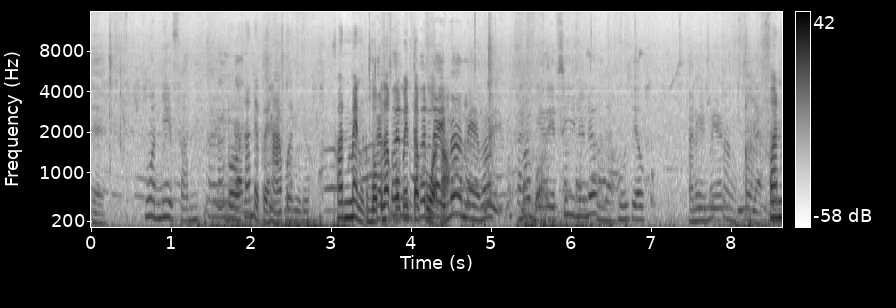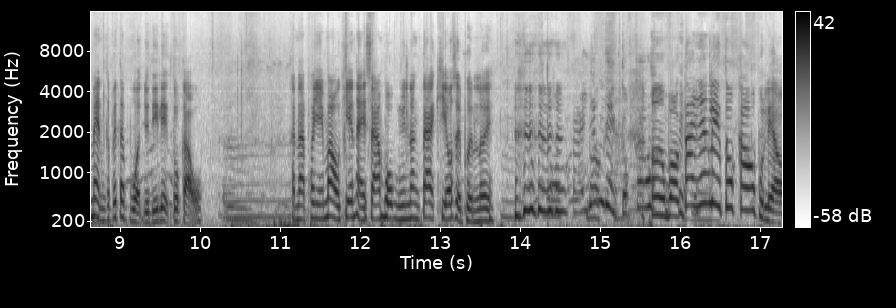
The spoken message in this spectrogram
แต่ งวดนี้ฟันไปบ่ท่านได้ไปหาเพิ่นอยู่ฟันแม่นก็บ่บ่เป็นตะปวดเพิ่นเนาะได้มาแม่ว่ามาบอก FC นั่นเด้อหนูสิเอาอันนี้มาตั้งก่อนฟันแม่นก็เป็นตะปวดอยู่ดีเลขตัวเก่าขนาดพ่อใหญ่เมาเขียนให้36นี่นั่งตาเคี้ยวใส่เพิ่นเลยตายยังเลขตัวเก้าเออบอกตายังเลขตัวเก่าพุ่นแล้ว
